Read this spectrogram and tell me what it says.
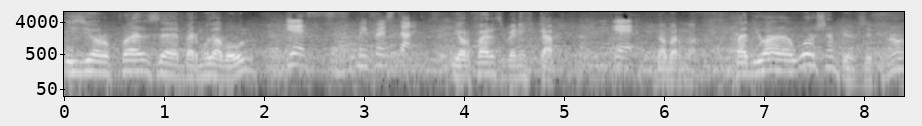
Is your first uh, Bermuda Bowl? Yes, my first time. Your first Venice Cup? Yeah, No, Bermuda. But you are a World Championship, no?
